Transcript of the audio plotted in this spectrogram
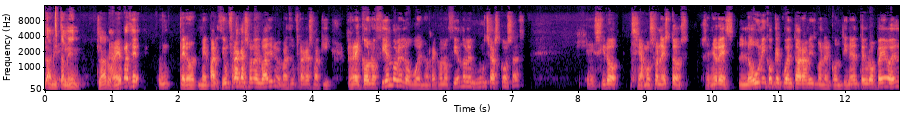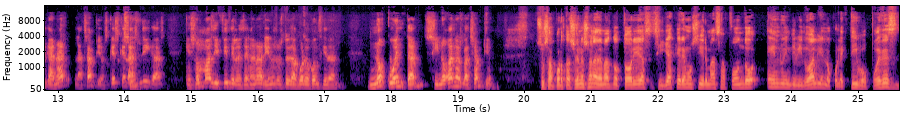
A mí también, claro. A mí me parece un, pero me pareció un fracaso en el Bayern y me parece un fracaso aquí. Reconociéndole lo bueno, reconociéndole muchas cosas. Eh, Siro, seamos honestos, señores, lo único que cuenta ahora mismo en el continente europeo es ganar la Champions, que es que las ligas, que son más difíciles de ganar, y en eso estoy de acuerdo con Zidane, no cuentan si no ganas la Champions. Sus aportaciones son además notorias si ya queremos ir más a fondo en lo individual y en lo colectivo. Puedes,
